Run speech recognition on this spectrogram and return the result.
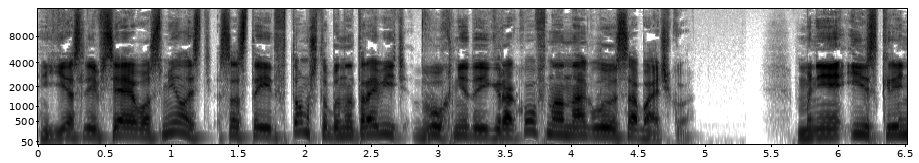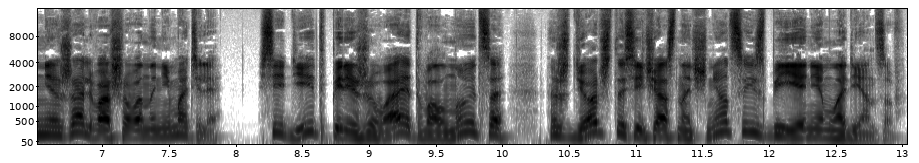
Если вся его смелость состоит в том, чтобы натравить двух недоигроков на наглую собачку. Мне искренне жаль вашего нанимателя. Сидит, переживает, волнуется, ждет, что сейчас начнется избиение младенцев.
